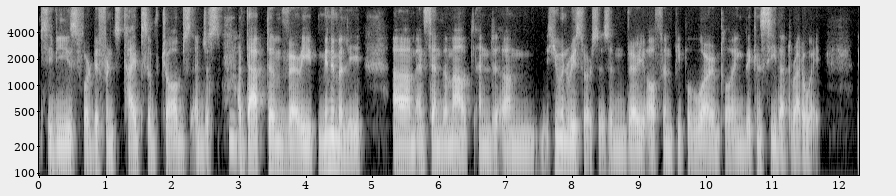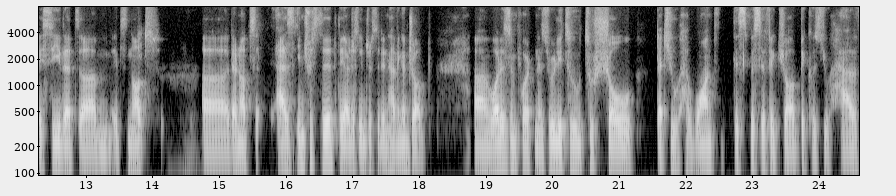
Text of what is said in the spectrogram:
cvs for different types of jobs and just mm. adapt them very minimally um, and send them out. And um, human resources, and very often people who are employing, they can see that right away. They see that um, it's not, uh, they're not as interested, they are just interested in having a job. Uh, what is important is really to, to show that you want this specific job because you have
